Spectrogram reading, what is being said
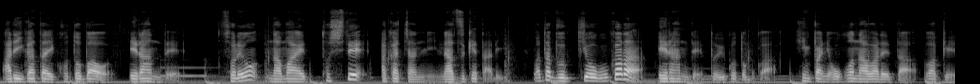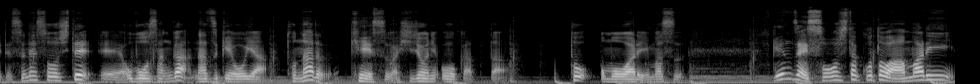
ありがたい言葉を選んでそれを名前として赤ちゃんに名付けたりまた仏教語から選んでということが頻繁に行われたわけですね。そうして、えー、お坊さんが名付け親となるケースは非常に多かった。と思われます。現在そうしたことはあまり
